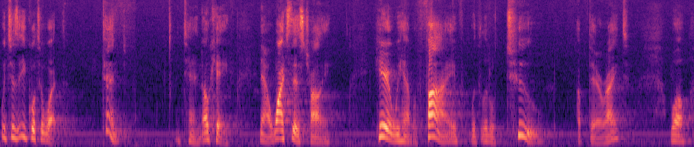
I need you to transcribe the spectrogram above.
which is equal to what? 10. 10. Okay. Now watch this, Charlie. Here we have a 5 with a little 2 up there, right? Well,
